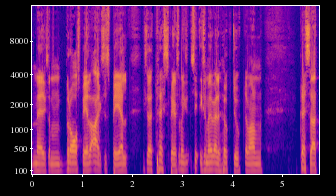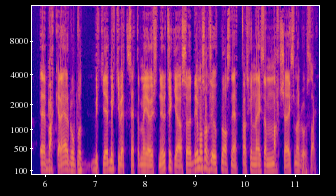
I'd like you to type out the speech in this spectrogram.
med liksom, bra spel, aggressivt spel, liksom, ett pressspel som liksom, är väldigt högt upp där man pressa eh, backarna i Örebro på ett mycket, mycket bättre sätt än man gör just nu tycker jag. Så det måste också upp några snäpp för att kunna liksom, matcha liksom, Örebro som sagt.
